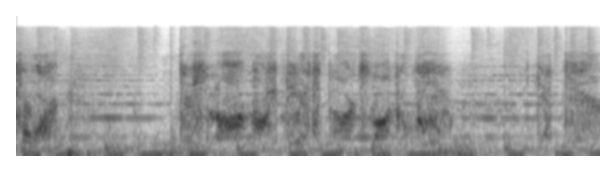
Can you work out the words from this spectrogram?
Four. There's an armory near the guard's locker room. Get there.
